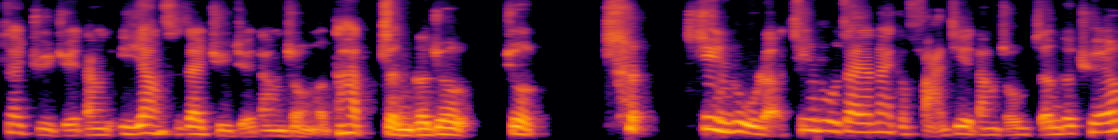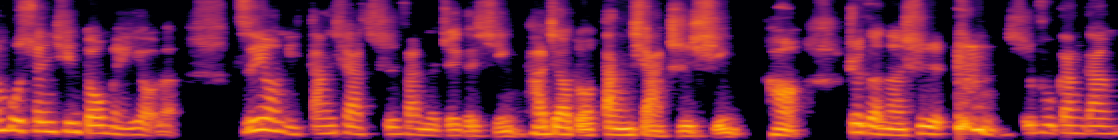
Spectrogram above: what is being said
在咀嚼当一样是在咀嚼当中了，他整个就就彻。进入了，进入在那个法界当中，整个全部身心都没有了，只有你当下吃饭的这个心，它叫做当下之心。哈，这个呢是 师傅刚刚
